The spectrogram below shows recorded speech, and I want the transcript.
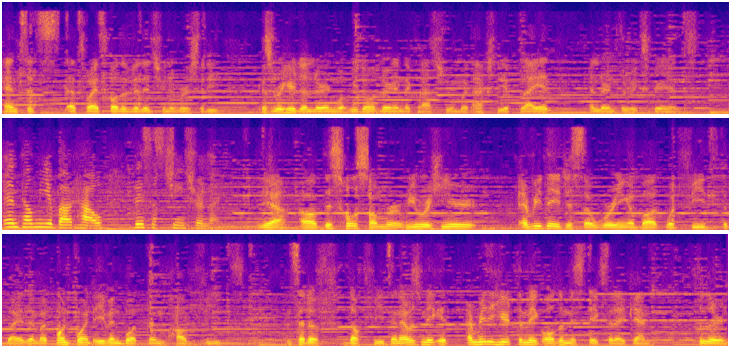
Hence, it's that's why it's called a village university because we're here to learn what we don't learn in the classroom, but actually apply it and learn through experience. And tell me about how this has changed your life. Yeah, uh, this whole summer we were here every day just uh, worrying about what feeds to buy them. At one point, I even bought them hog feeds instead of duck feeds, and I was make it. I'm really here to make all the mistakes that I can to learn,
